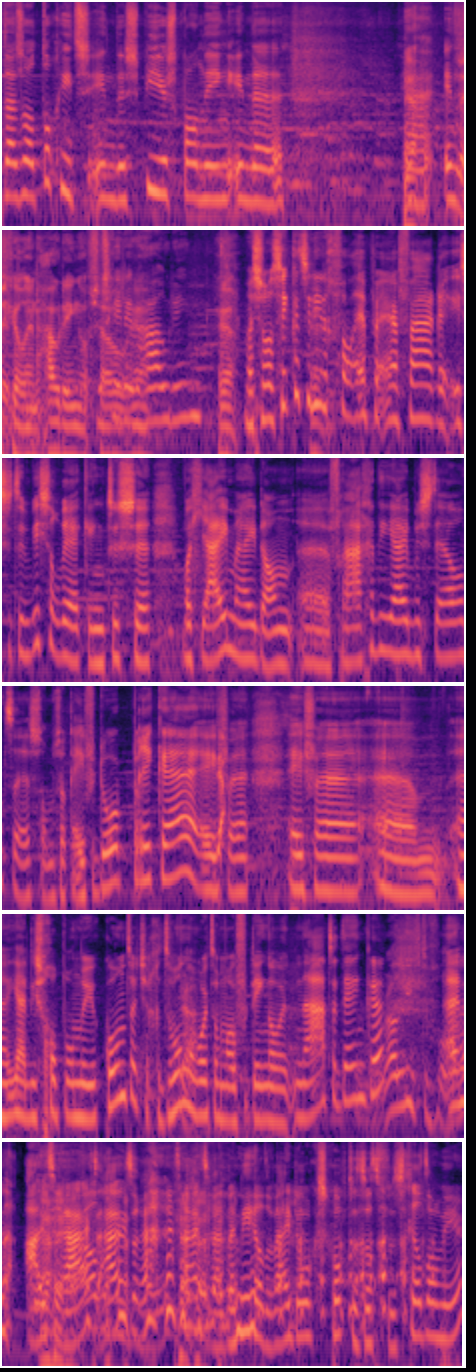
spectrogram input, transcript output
daar zal toch iets in de spierspanning, in de ja, in verschil in houding of verschil zo. Verschil in houding. Ja. Maar zoals ik het in ieder geval heb ervaren, is het een wisselwerking tussen wat jij mij dan uh, vragen die jij bestelt, uh, soms ook even doorprikken, even, even um, uh, ja, die schop onder je kont, dat je gedwongen wordt om over dingen na te denken. Wel liefdevol. En uiteraard, uiteraard, uiteraard. ben niet heel de wij doorgeschopt, dus dat verschilt dan weer.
